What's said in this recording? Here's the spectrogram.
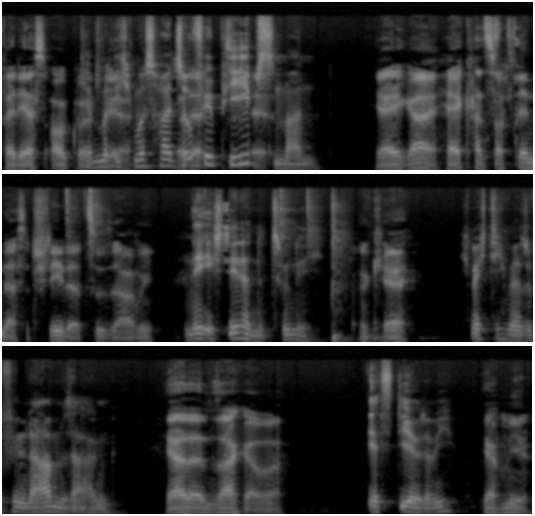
bei der es awkward ich wäre. muss heute so Oder, viel äh, piepsen, Mann. Ja, egal. Hä, kannst auch drin lassen. Steh dazu, Sami. Nee, ich stehe da dazu nicht. Okay. Ich möchte nicht mehr so viele Namen sagen. Ja, dann sag aber. Jetzt dir, oder wie? Ja, mir.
